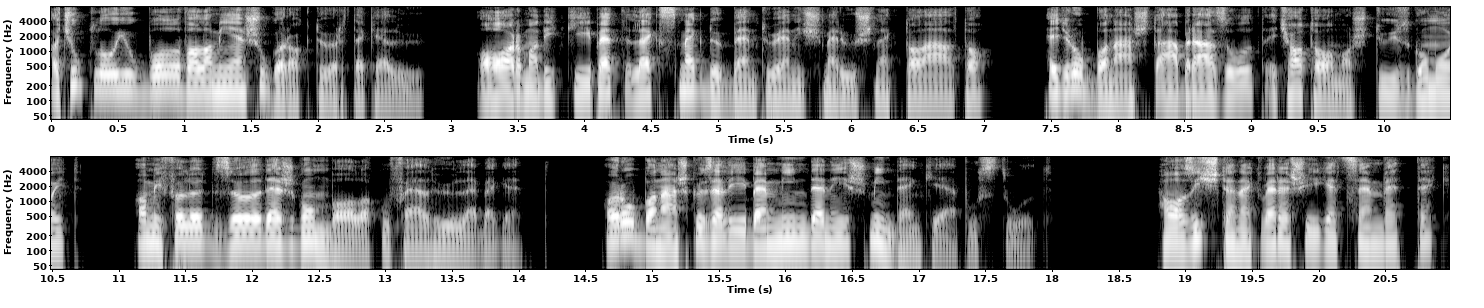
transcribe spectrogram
a csuklójukból valamilyen sugarak törtek elő. A harmadik képet Lex megdöbbentően ismerősnek találta. Egy robbanást ábrázolt, egy hatalmas tűzgomolyt, ami fölött zöldes gomba alakú felhő lebegett. A robbanás közelében minden és mindenki elpusztult. Ha az istenek vereséget szenvedtek,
